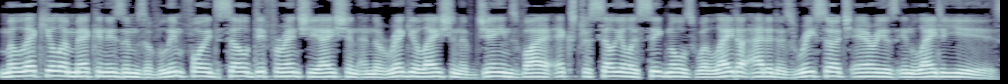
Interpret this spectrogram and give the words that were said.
Molecular mechanisms of lymphoid cell differentiation and the regulation of genes via extracellular signals were later added as research areas in later years.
